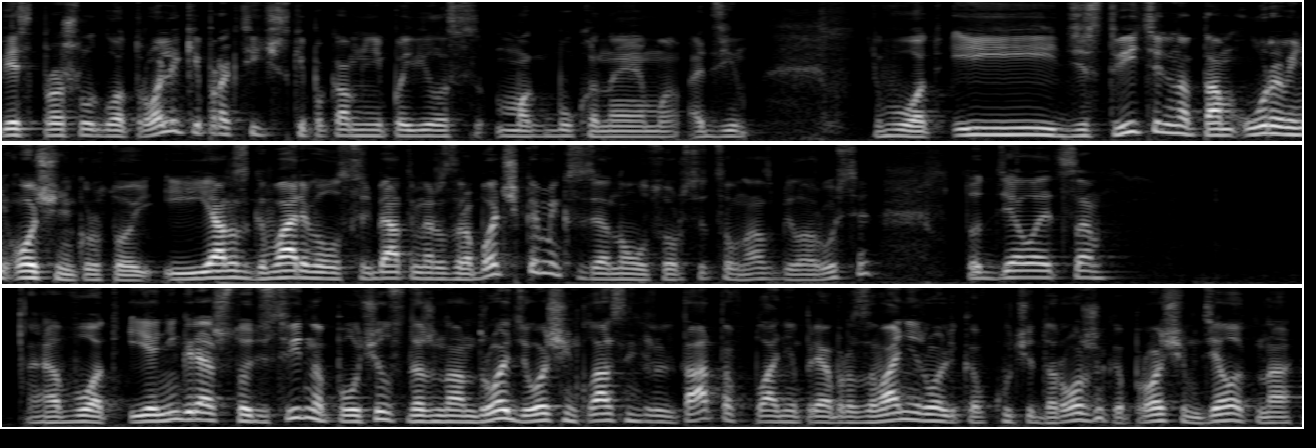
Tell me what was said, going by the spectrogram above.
весь прошлый год ролики практически, пока у меня не появилась MacBook на M1. Вот, и действительно там уровень очень крутой. И я разговаривал с ребятами-разработчиками, кстати, оно аутсорсится у нас в Беларуси, тут делается, вот, и они говорят, что действительно получился даже на андроиде очень классных результатов в плане преобразования роликов, кучи дорожек и прочим делать на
